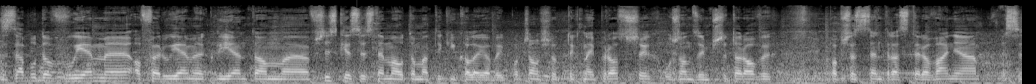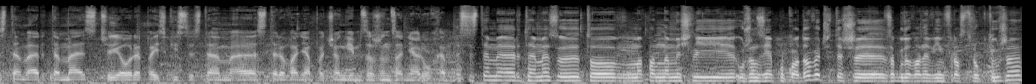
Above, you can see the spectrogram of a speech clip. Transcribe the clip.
Zabudowujemy, oferujemy klientom e, wszystkie systemy automatyki kolejowej, począwszy od tych najprostszych urządzeń przytorowych, poprzez centra sterowania, system RTMS, czyli Europejski System e, Sterowania Pociągiem Zarządzania Ruchem. Te systemy RTMS y, to ma Pan na myśli urządzenia pokładowe, czy też y, zabudowane w infrastrukturze?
